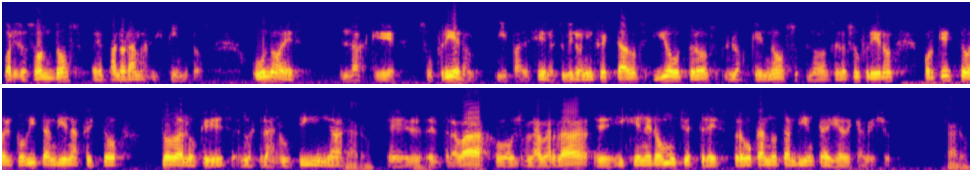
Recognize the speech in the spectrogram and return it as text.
Por eso son dos eh, panoramas distintos. Uno es las que sufrieron y padecieron, estuvieron infectados, y otros los que no, no, se lo sufrieron, porque esto del COVID también afectó todo lo que es nuestras rutinas, Claro. eh, el trabajo, la verdad, eh, y generó mucho estrés, provocando también caída de cabello. Claro.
